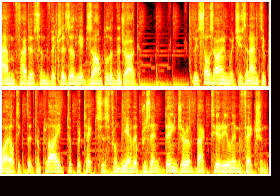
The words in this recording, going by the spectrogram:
Amphotericin and Vitrase are the example of the drug. Lysozyme which is an antibiotic that applied to protects us from the ever-present danger of bacterial infection.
